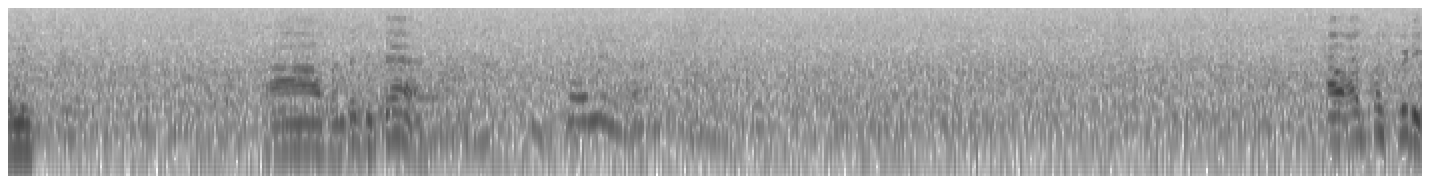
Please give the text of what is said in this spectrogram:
ಒಂದು ಹಾಂ ಬಂತ ಚಿಟ್ಟೆ ಹಾಂ ಅದು ಫಸ್ಟ್ ಬಿಡಿ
